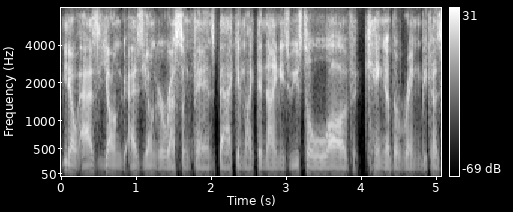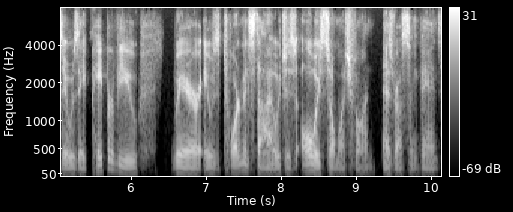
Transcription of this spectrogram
you know, as young as younger wrestling fans back in like the '90s, we used to love King of the Ring because it was a pay per view where it was a tournament style, which is always so much fun as wrestling fans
